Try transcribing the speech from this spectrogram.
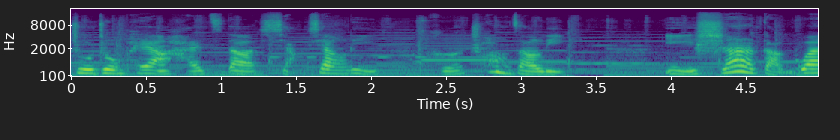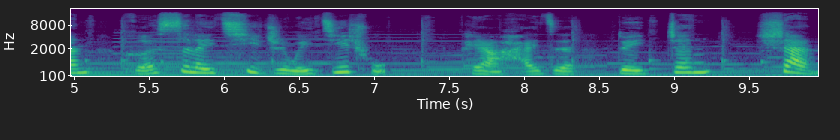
注重培养孩子的想象力和创造力。以十二感官和四类气质为基础，培养孩子对真善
